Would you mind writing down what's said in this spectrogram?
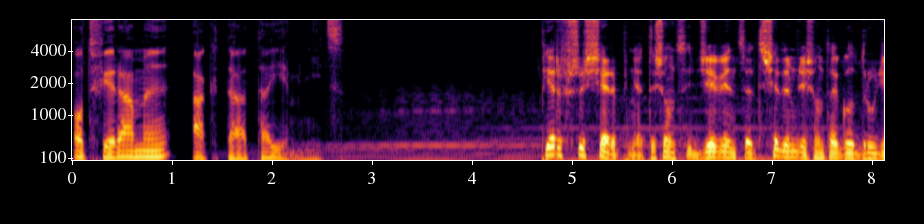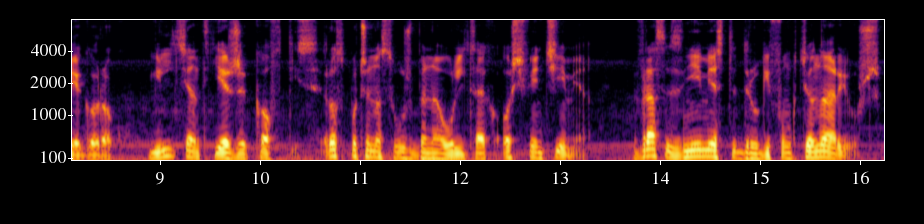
Otwieramy akta tajemnic. 1 sierpnia 1972 roku milicjant Jerzy Koftis rozpoczyna służbę na ulicach Oświęcimia. Wraz z nim jest drugi funkcjonariusz.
